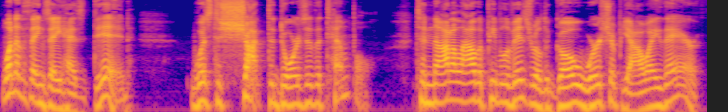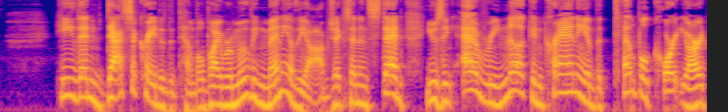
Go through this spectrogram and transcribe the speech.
One of the things Ahaz did was to shut the doors of the temple, to not allow the people of Israel to go worship Yahweh there. He then desecrated the temple by removing many of the objects and instead using every nook and cranny of the temple courtyard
